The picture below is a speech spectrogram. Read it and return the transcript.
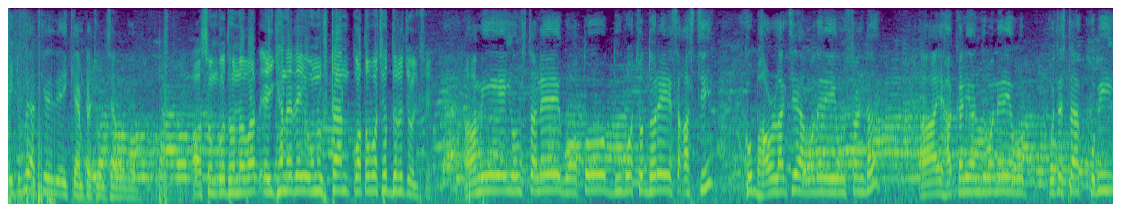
এইটুকুই আজকে এই ক্যাম্পটা চলছে আমাদের। অসংখ্য ধন্যবাদ। এইখানের এই অনুষ্ঠান কত বছর ধরে চলছে? আমি এই অনুষ্ঠানে গত দু বছর ধরে আসছি। খুব ভালো লাগছে আমাদের এই অনুষ্ঠানটা। আর এই হাক্কানি আঞ্জুমানের প্রচেষ্টা খুবই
